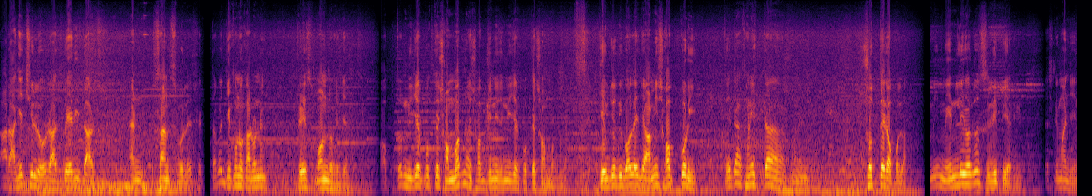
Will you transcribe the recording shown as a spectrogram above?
তার আগে ছিল রাসবিহারি দাস অ্যান্ড সানস বলে তবে যে কোনো কারণে প্রেস বন্ধ হয়ে যায়। সব তো নিজের পক্ষে সম্ভব নয়, সব জিনিস নিজের পক্ষে সম্ভব নয়। কেউ যদি বলে যে আমি সব করি, এটা খানিকটা মানে সত্যের অপলা আমি মেনলি হলো রিপেয়ারিং ইমাজিন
